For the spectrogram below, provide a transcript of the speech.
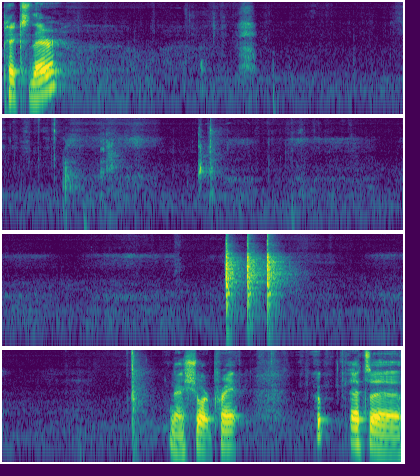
picks there. Nice short print. Oop, that's a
